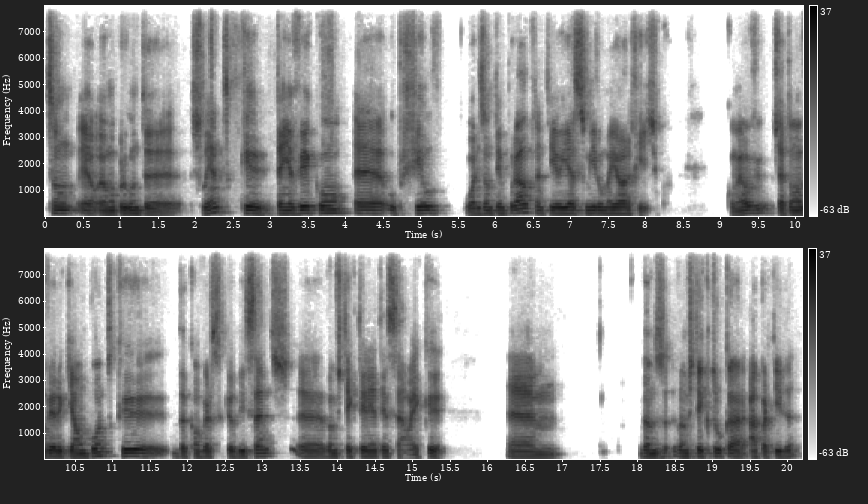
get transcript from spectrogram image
são, é, é, uma pergunta excelente que tem a ver com uh, o perfil, o horizonte temporal, portanto, eu ia assumir o maior risco como é óbvio, já estão a ver aqui há um ponto que, da conversa que eu disse antes, uh, vamos ter que terem atenção, é que um, ehm, vamos, vamos ter que trocar à partida,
